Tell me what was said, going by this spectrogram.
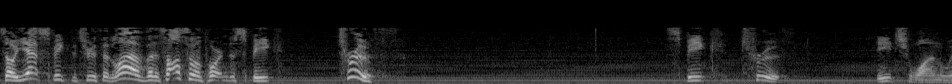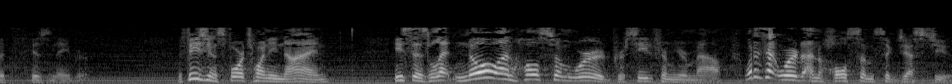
So yes, speak the truth in love, but it's also important to speak truth. Speak truth each one with his neighbor. Ephesians 4:29 he says, "Let no unwholesome word proceed from your mouth." What does that word unwholesome suggest to you?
